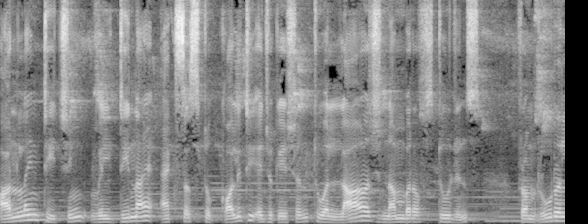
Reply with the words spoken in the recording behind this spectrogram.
online teaching will deny access to quality education to a large number of students from rural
